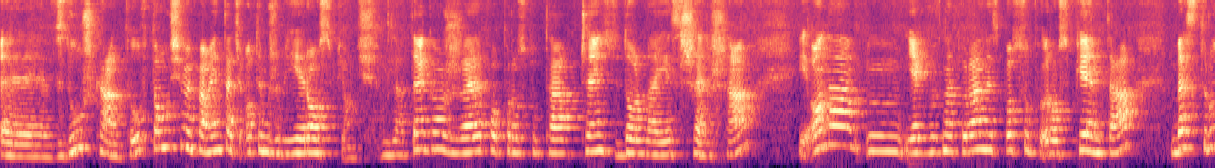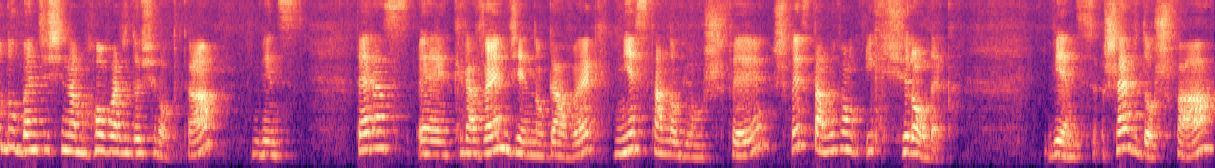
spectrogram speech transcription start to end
e, wzdłuż kantów, to musimy pamiętać o tym, żeby je rozpiąć, dlatego że po prostu ta część dolna jest szersza i ona mm, jakby w naturalny sposób rozpięta bez trudu będzie się nam chować do środka, więc teraz e, krawędzie nogawek nie stanowią szwy, szwy stanowią ich środek. Więc szef do szwa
